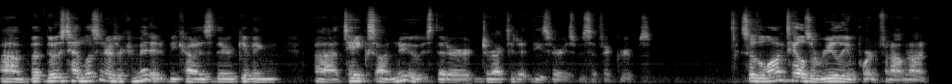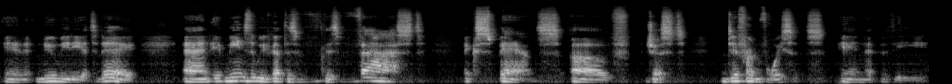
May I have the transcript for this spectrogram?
um, but those 10 listeners are committed because they're giving uh, takes on news that are directed at these very specific groups so the long tail is a really important phenomenon in new media today and it means that we've got this this vast expanse of just different voices in the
